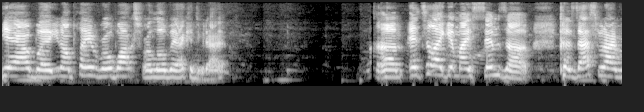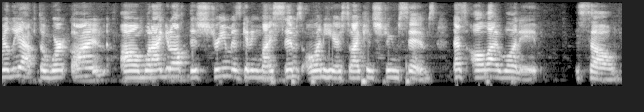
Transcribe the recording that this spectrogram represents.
yeah, but you know, playing Roblox for a little bit, I can do that. Um, until I get my Sims up, because that's what I really have to work on. Um, when I get off this stream, is getting my Sims on here so I can stream Sims. That's all I wanted. So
